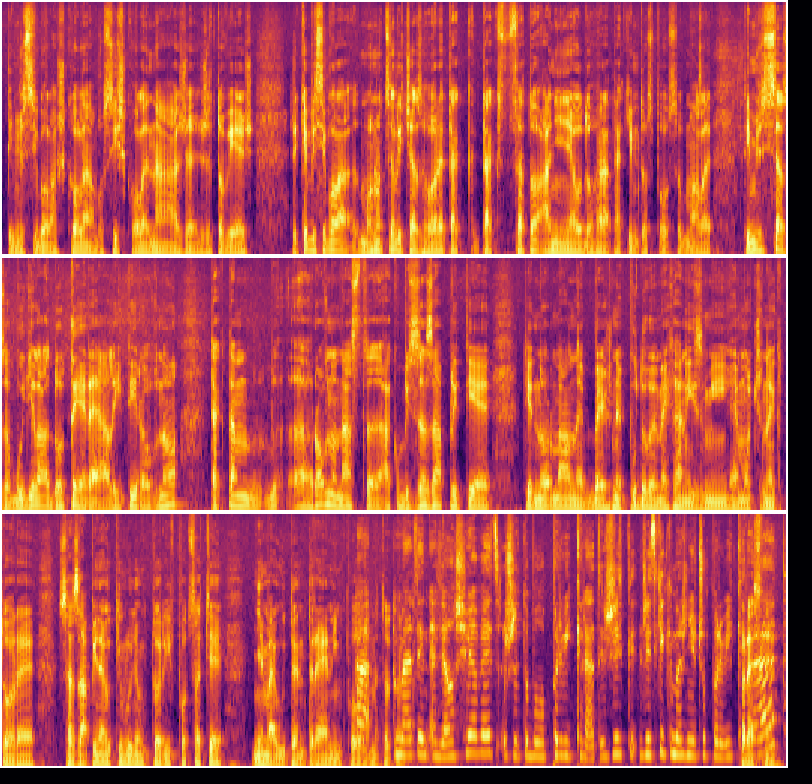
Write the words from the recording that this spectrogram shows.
tým, že si bola školená, alebo si školená a že, že to vieš, že keby si bola možno celý čas hore, tak, tak sa to ani neodohrá takýmto spôsobom, ale tým, že si sa zobudila do tej reality rovno, tak tam e, rovno nás akoby sa zapli tie, tie normálne bežné pudové mechanizmy emočné, ktoré sa zapínajú tým ľuďom, ktorí v podstate nemajú ten tréning, povedzme to tak. Martin, a ďalšia vec, že to bolo prvýkrát. Vždy, vždy, keď máš niečo prvýkrát,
